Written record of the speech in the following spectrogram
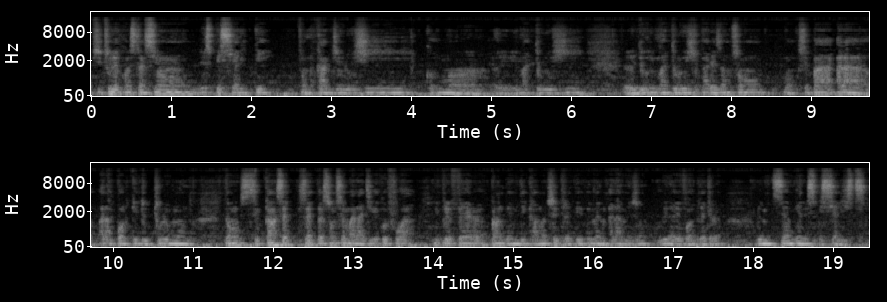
Surtout les consultations de spécialité, comme cardiologie, comme hématologie, de rhumatologie par exemple, sont, bon, c'est pas à la, à la, portée de tout le monde. Donc, c'est quand cette, cette personne se maladie, quelquefois, ils préfèrent prendre des médicaments, se traiter eux-mêmes à la maison, au lieu d'aller voir peut-être le médecin bien le spécialiste.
